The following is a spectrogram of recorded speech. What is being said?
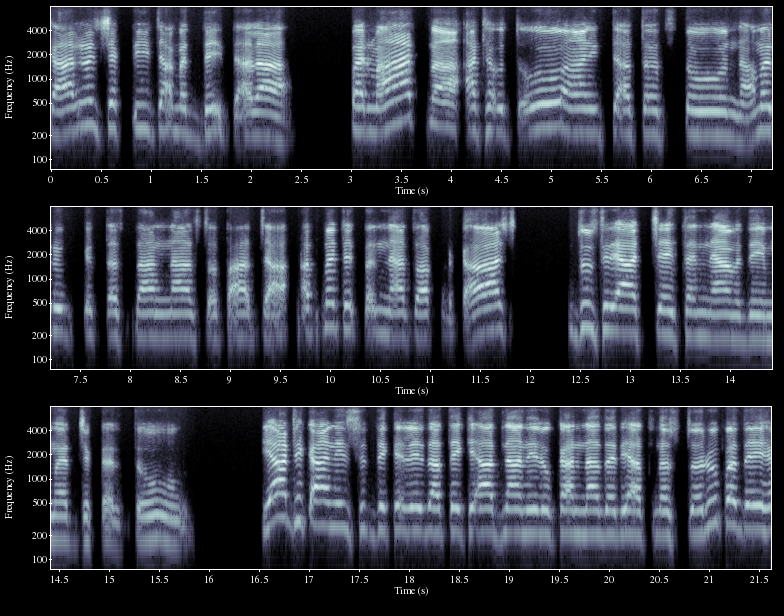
कारण शक्तीच्या मध्ये त्याला परमात्मा आठवतो आणि त्यातच तो नामरूप असताना स्वतःच्या आत्मचैतन्याचा प्रकाश दुसऱ्या चैतन्यामध्ये मर्ज करतो. या ठिकाणी सिद्ध केले जाते की अज्ञानी लोकांना जरी आत्मस्वरूप देह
